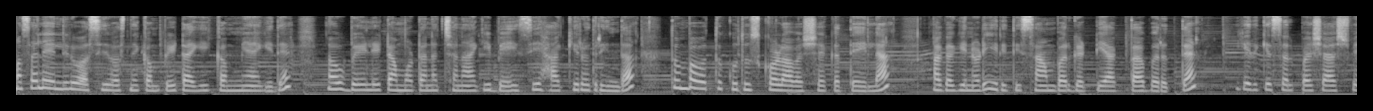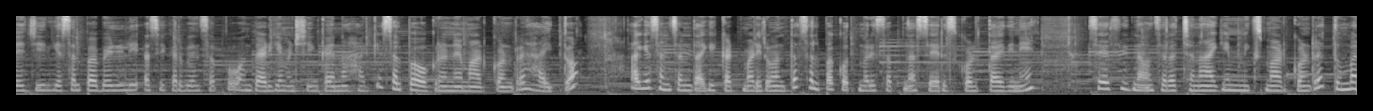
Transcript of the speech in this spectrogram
ಮಸಾಲೆಯಲ್ಲಿರುವ ಹಸಿ ವಾಸನೆ ಕಂಪ್ಲೀಟಾಗಿ ಕಮ್ಮಿ ಆಗಿದೆ. ನಾವು ಬೇಳೆ ಟೊಮೊಟೊನ ಚೆನ್ನಾಗಿ ಬೇಯಿಸಿ ಹಾಕಿರೋದ್ರಿಂದ ತುಂಬ ಹೊತ್ತು ಕುದಿಸ್ಕೊಳ್ಳೋ ಅವಶ್ಯಕತೆ ಇಲ್ಲ. ಹಾಗಾಗಿ ನೋಡಿ ಈ ರೀತಿ ಸಾಂಬಾರು ಗಟ್ಟಿ ಆಗ್ತಾ ಬರುತ್ತೆ. ಈಗ ಇದಕ್ಕೆ ಸ್ವಲ್ಪ ಸಾಸಿವೆ, ಜೀರಿಗೆ, ಸ್ವಲ್ಪ ಬೆಳ್ಳುಳ್ಳಿ, ಹಸಿ ಕರಿಬೇವಿನ ಸೊಪ್ಪು, ಒಂದು ಬ್ಯಾಡಿಗೆ ಮೆಣಸಿನ್ಕಾಯಿನ ಹಾಕಿ ಸ್ವಲ್ಪ ಒಗ್ಗರಣೆ ಮಾಡಿಕೊಂಡ್ರೆ ಆಯಿತು. ಹಾಗೆ ಸಣ್ಣ ಸಣ್ಣದಾಗಿ ಕಟ್ ಮಾಡಿರುವಂಥ ಸ್ವಲ್ಪ ಕೊತ್ತಂಬರಿ ಸೊಪ್ಪನ್ನ ಸೇರಿಸ್ಕೊಳ್ತಾ ಇದ್ದೀನಿ. ಸೇರಿಸಿದ್ನ ಒಂದು ಸಲ ಚೆನ್ನಾಗಿ ಮಿಕ್ಸ್ ಮಾಡಿಕೊಂಡ್ರೆ ತುಂಬಾ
